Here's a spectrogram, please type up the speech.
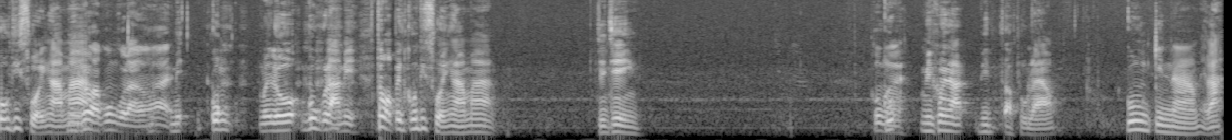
กุ้งที่สวยงามมึงมาก เรียกว่ากุ้งกุลาร้องไห้มีกุ้งไม่รู้กุ้งกุลามีต้องบอกเป็นกุ้งที่สวยงามมาก จริงกุ้งๆอะไรมีคนอะมีตอบถูกแล้ว กุ้งกินน้ำเห็นปะ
